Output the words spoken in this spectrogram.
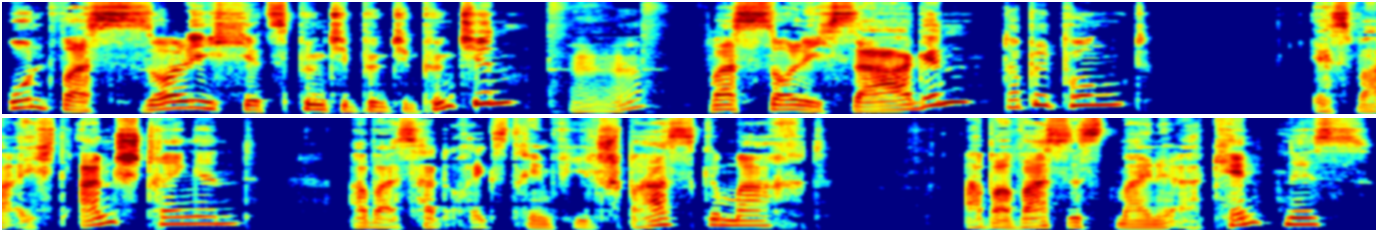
Und was soll ich jetzt Pünktchen, Pünktchen, Pünktchen? Mhm. Was soll ich sagen? Doppelpunkt. Es war echt anstrengend, aber es hat auch extrem viel Spaß gemacht. Aber was ist meine Erkenntnis?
